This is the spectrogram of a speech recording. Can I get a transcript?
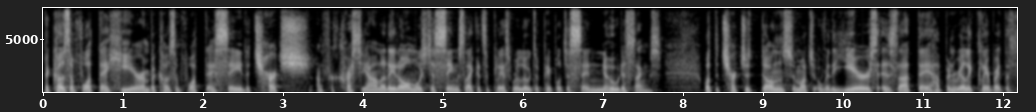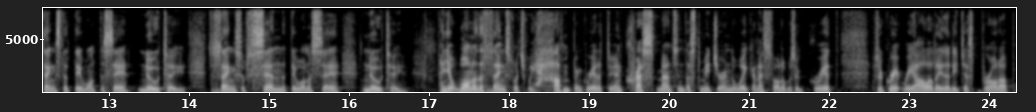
because of what they hear and because of what they see, the church and for Christianity, it almost just seems like it's a place where loads of people just say no to things. What the church has done so much over the years is that they have been really clear about the things that they want to say no to, the things of sin that they want to say no to. And yet, one of the things which we haven't been great at doing, Chris mentioned this to me during the week, and I thought it was a great, it was a great reality that he just brought up.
